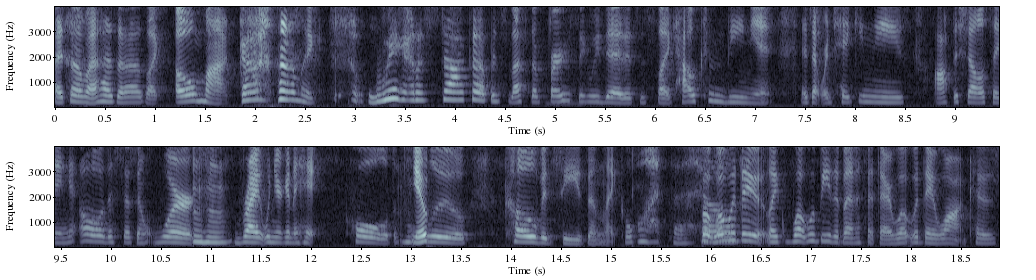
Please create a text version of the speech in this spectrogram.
I told my husband, I was like, oh my god, like we gotta stock up, and so that's the first thing we did. It's just like how convenient is that we're taking these off the shelves, saying, oh this doesn't work, Mm-hmm. right when you're gonna hit cold, Yep. flu, COVID season. Like what the hell? But what would they like? What would be the benefit there? What would they want? Because,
